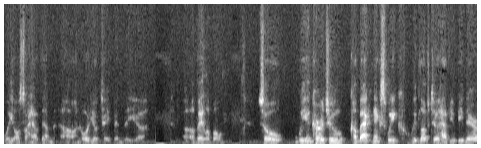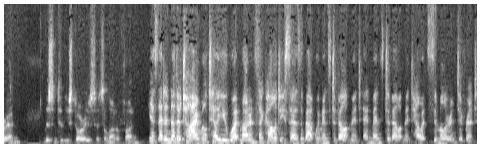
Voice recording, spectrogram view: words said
we also have them uh, on audio tape in the uh, available. So we encourage you come back next week. We'd love to have you be there and listen to these stories. It's a lot of fun. Yes, at another time, we'll tell you what modern psychology says about women's development and men's development, how it's similar and different.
